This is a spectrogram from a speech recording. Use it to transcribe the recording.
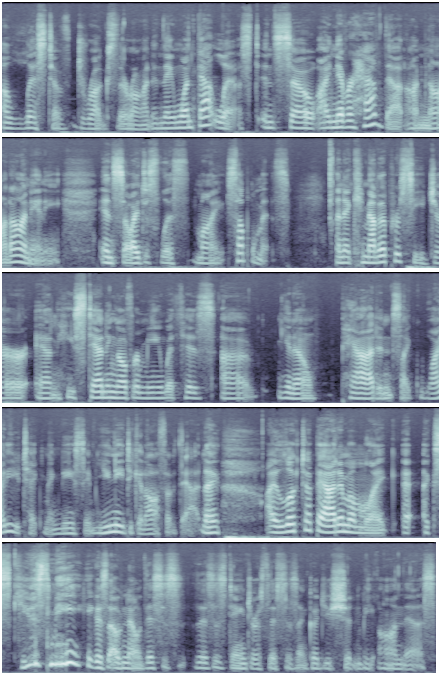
a list of drugs they're on and they want that list. And so I never have that. I'm not on any. And so I just list my supplements. And I came out of the procedure and he's standing over me with his, uh, you know, pad and it's like, why do you take magnesium? You need to get off of that. And I, I looked up at him. I'm like, "E- excuse me? He goes, oh no, this is, this is dangerous. This isn't good. You shouldn't be on this.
